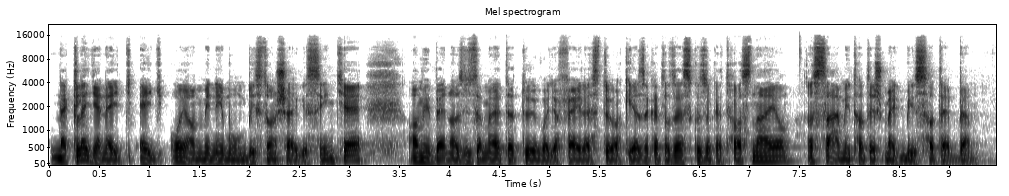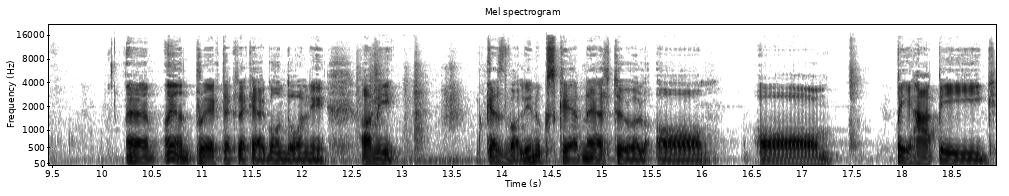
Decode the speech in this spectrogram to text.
nek legyen egy, egy olyan minimum biztonsági szintje, amiben az üzemeltető vagy a fejlesztő, aki ezeket az eszközöket használja, az számíthat és megbízhat ebben olyan projektekre kell gondolni, ami kezdve a Linux kerneltől a, a PHP-ig,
